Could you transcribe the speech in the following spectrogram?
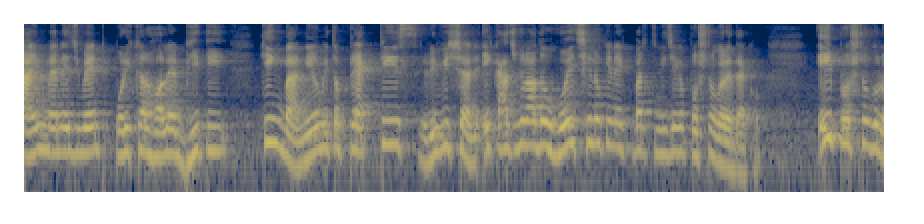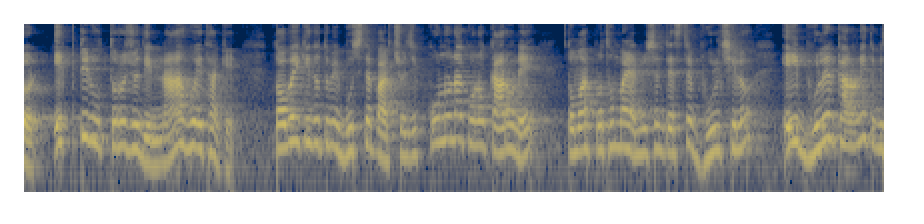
টাইম ম্যানেজমেন্ট পরীক্ষার হলের ভীতি, কিংবা নিয়মিত প্র্যাকটিস রিভিশন এই কাজগুলো আদৌ হয়েছিল কিনা একবার নিজেকে প্রশ্ন করে দেখো। এই প্রশ্নগুলোর একটির উত্তরও যদি না হয়ে থাকে, তবেই কিন্তু তুমি বুঝতে পারছ যে কোনো না কোনো কারণে তোমার প্রথমবার অ্যাডমিশন টেস্টে ভুল ছিল। এই ভুলের কারণেই তুমি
